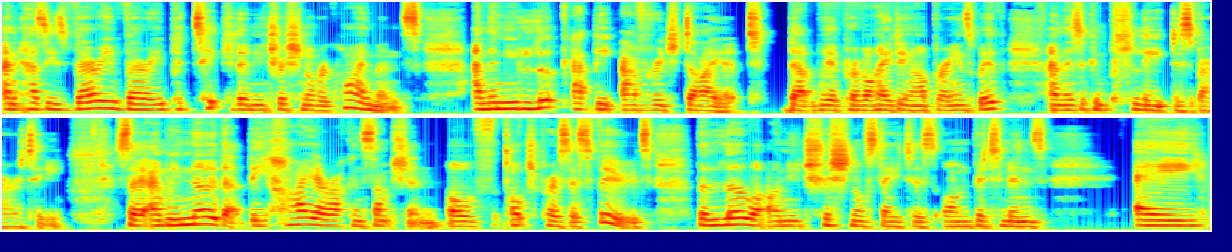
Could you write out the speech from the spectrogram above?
and it has these very, very particular nutritional requirements. And then you look at the average diet that we're providing our brains with, and there's a complete disparity. So, and we know that the higher our consumption of ultra processed foods, the lower our nutritional status on vitamins A,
